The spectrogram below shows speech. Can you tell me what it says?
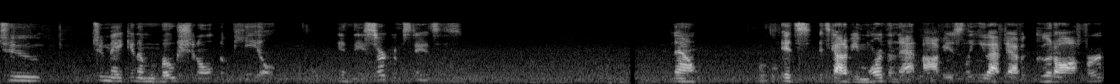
to to make an emotional appeal in these circumstances. Now, it's it's got to be more than that. Obviously, you have to have a good offer.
